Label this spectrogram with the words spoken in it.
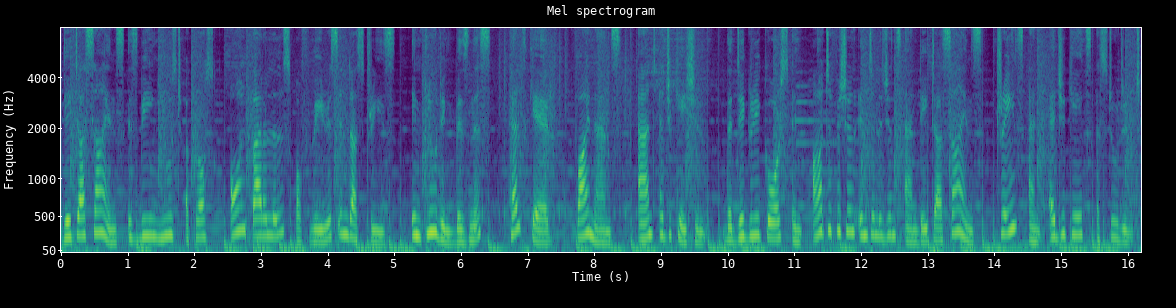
Data science is being used across all parallels of various industries, including business, healthcare, finance and education. The degree course in Artificial Intelligence and Data Science trains and educates a student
